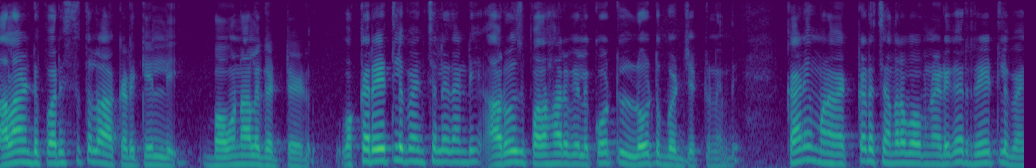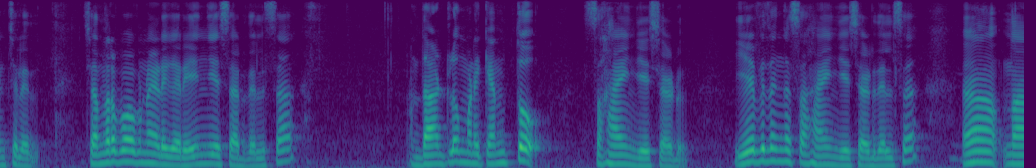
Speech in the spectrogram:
అలాంటి పరిస్థితుల్లో అక్కడికి వెళ్ళి భవనాలు కట్టాడు. ఒక్క రేట్లు పెంచలేదండి. ఆ రోజు పదహారు వేల కోట్ల లోటు బడ్జెట్ ఉంది కానీ మనం ఎక్కడ చంద్రబాబు నాయుడు గారు రేట్లు పెంచలేదు. చంద్రబాబు నాయుడు గారు ఏం చేశారు తెలుసా? దాంట్లో మనకి ఎంతో సహాయం చేశాడు. ఏ విధంగా సహాయం చేశాడు తెలుసా? నా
